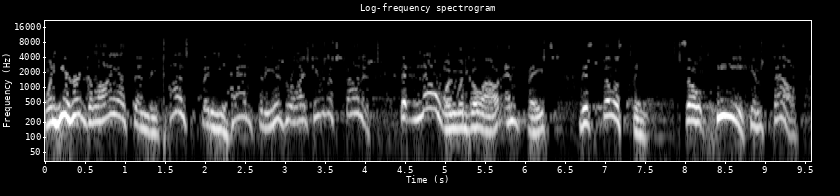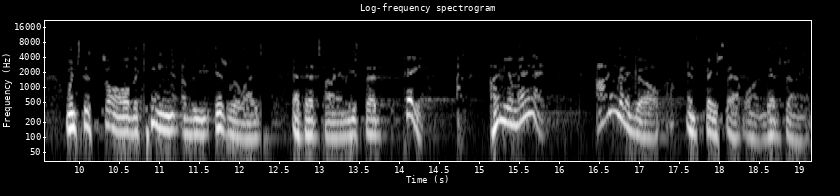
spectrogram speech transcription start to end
When he heard Goliath and the taunts that he had for the Israelites, he was astonished that no one would go out and face this Philistine. So he himself went to Saul, the king of the Israelites at that time. He said, Hey, I'm your man. I'm going to go and face that one, that giant.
